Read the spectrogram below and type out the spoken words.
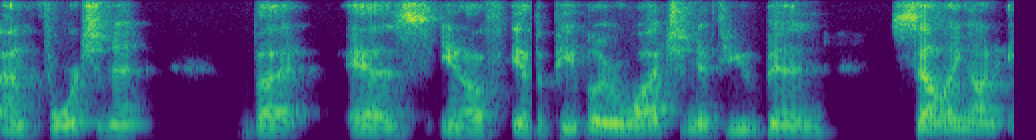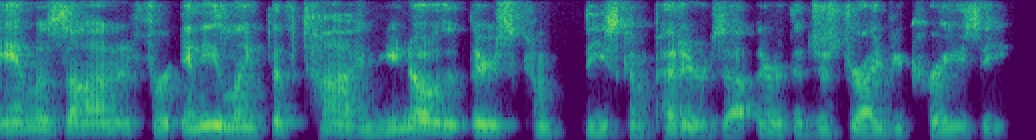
unfortunate. But as you know, if, if the people are watching, if you've been selling on Amazon for any length of time, you know that there's com- these competitors out there that just drive you crazy.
